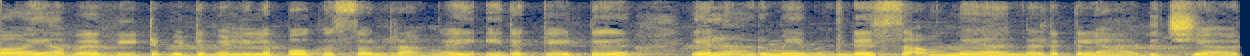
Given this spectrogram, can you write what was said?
மாயாவை வீட்டு விட்டு வெளியில் போக சொல்கிறாங்க இதை கேட்டு எல்லாருமே வந்து செம்மையாக அந்த இடத்துல அதிர்ச்சியாக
